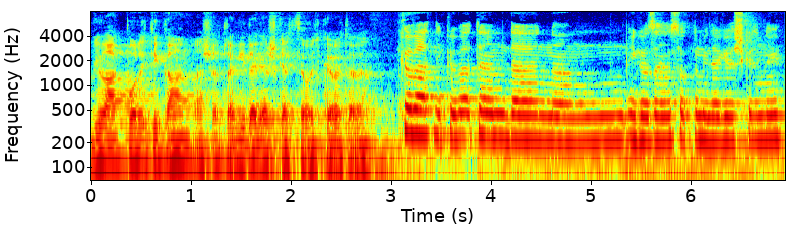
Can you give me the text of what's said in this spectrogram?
Világpolitikán esetleg idegeskedsz hogy követed? Követni követem, de nem igazán szoktam idegeskedni.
